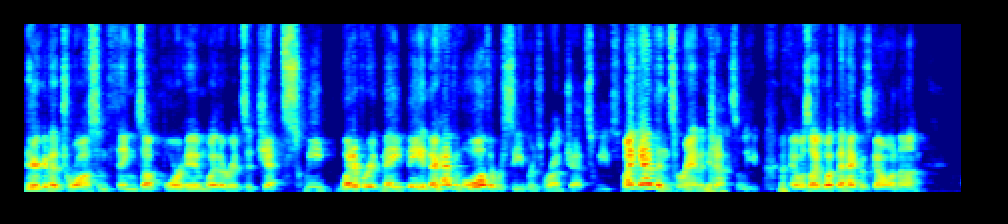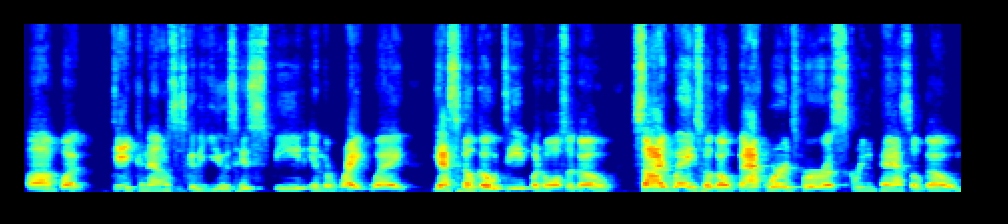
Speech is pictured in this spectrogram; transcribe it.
they're going to draw some things up for him, whether it's a jet sweep, whatever it may be. And they're having all the receivers run jet sweeps. Mike Evans ran a yeah. jet sweep and was like, what the heck is going on? Um, but Dave Canales is going to use his speed in the right way. Yes, he'll go deep, but he'll also go sideways. He'll go backwards for a screen pass. He'll go,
